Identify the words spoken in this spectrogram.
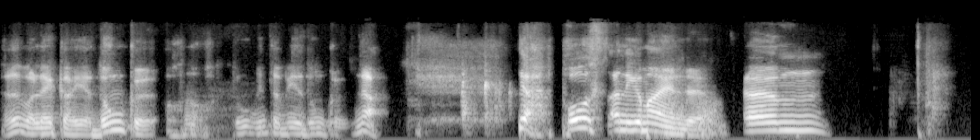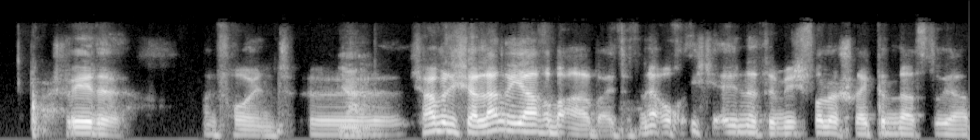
das ist aber lecker hier. Dunkel auch noch. Winterbier dunkel. Ja. ja, Prost an die Gemeinde. Ähm, Schwede, mein Freund. Äh, Ja. Ich habe dich ja lange Jahre bearbeitet. Ne? Auch ich erinnerte mich voller Schrecken, dass du ja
